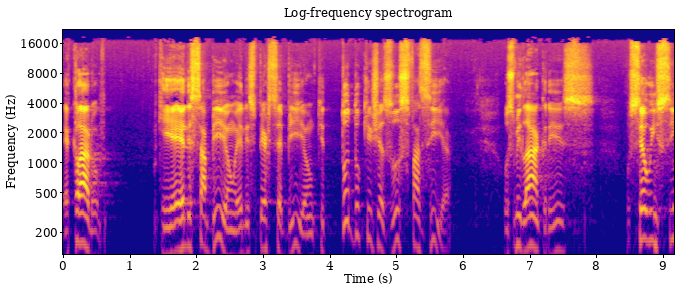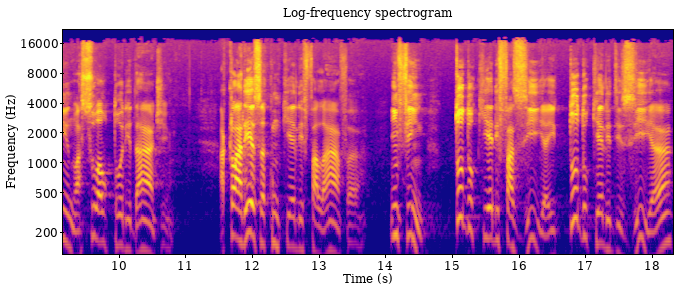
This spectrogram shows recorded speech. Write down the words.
É claro que eles sabiam, eles percebiam que tudo que Jesus fazia, os milagres, o seu ensino, a sua autoridade, a clareza com que ele falava, enfim, tudo o que ele fazia e tudo o que ele dizia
